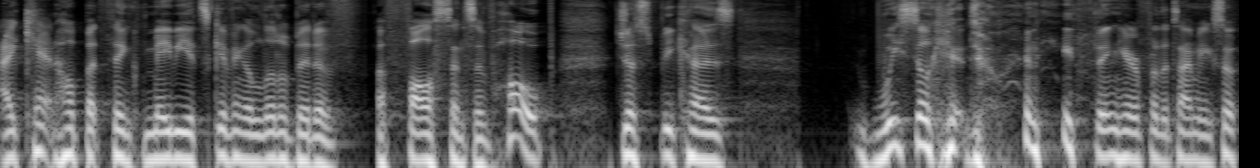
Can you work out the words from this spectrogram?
I can't help but think maybe it's giving a little bit of a false sense of hope just because we still can't do anything here for the time being. So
